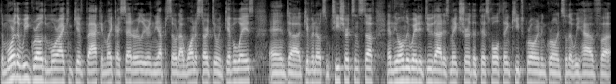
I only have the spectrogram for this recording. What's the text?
The more that we grow, the more I can give back. And like I said earlier in the episode, I want to start doing giveaways and uh, giving out some t shirts and stuff. And the only way to do that is make sure that this whole thing keeps growing and growing so that we have. Uh,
